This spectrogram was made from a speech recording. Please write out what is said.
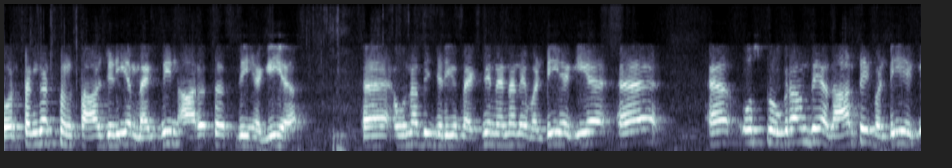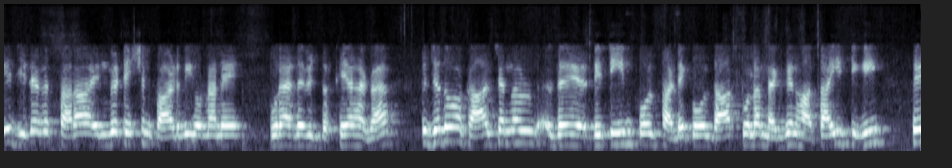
ਔਰ ਸੰਗਤ ਸੰਸਾਰ ਜਿਹੜੀ ਹੈ ਮੈਗਜ਼ੀਨ ਆਰਐਸਐਸ ਦੀ ਹੈਗੀ ਆ ਉਹਨਾਂ ਦੀ ਜਿਹੜੀ ਮੈਗਜ਼ੀਨ ਇਹਨਾਂ ਨੇ ਵੰਡੀ ਹੈਗੀ ਹੈ ਇਹ ਇਹ ਉਸ ਪ੍ਰੋਗਰਾਮ ਦੇ ਆਧਾਰ ਤੇ ਵੰਡੀ ਹੈਗੀ ਜਿਹਦੇ ਵਿੱਚ ਸਾਰਾ ਇਨਵੀਟੇਸ਼ਨ ਕਾਰਡ ਵੀ ਉਹਨਾਂ ਨੇ ਪੂਰਾ ਇਹਦੇ ਵਿੱਚ ਦੱਸਿਆ ਹੈਗਾ। ਤੇ ਜਦੋਂ ਅਕਾਲ ਚੈਨਲ ਦੇ ਦੀ ਟੀਮ ਕੋਲ ਸਾਡੇ ਕੋਲ ਦਾਸ ਕੋਲਾ ਮੈਗਜ਼ੀਨ ਹੱਥ ਆਈ ਸੀਗੀ ਤੇ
